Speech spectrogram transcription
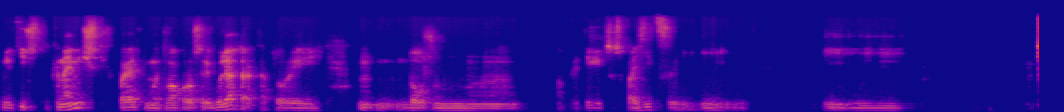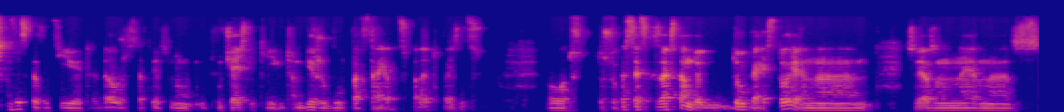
политически-экономических, поэтому это вопрос регулятора, который должен определиться с позицией и, и высказать ее, и тогда уже, соответственно, участники там, биржи будут подстраиваться под эту позицию. Вот. То, что касается Казахстана, другая история, она связана, наверное, с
